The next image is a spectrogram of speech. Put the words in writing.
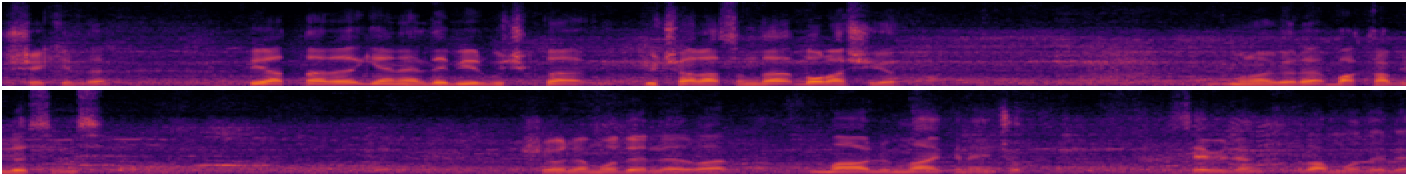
Şu şekilde. Fiyatları genelde 1.5'da 3 arasında dolaşıyor. Buna göre bakabilirsiniz. Şöyle modeller var. Malum Nike'ın en çok sevilen tutulan modeli.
